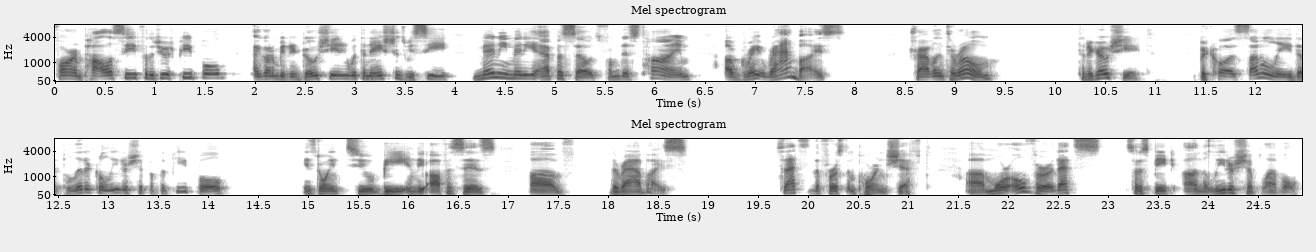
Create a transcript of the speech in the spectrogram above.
foreign policy for the Jewish people are going to be negotiating with the nations. We see many, many episodes from this time of great rabbis traveling to Rome to negotiate because suddenly the political leadership of the people is going to be in the offices of the rabbis. So that's the first important shift. Uh, moreover, that's, so to speak, on the leadership level,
